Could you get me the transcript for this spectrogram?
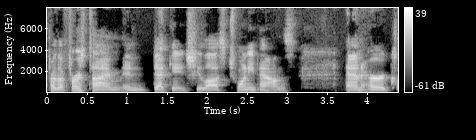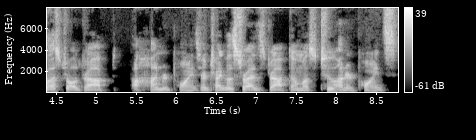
for the first time in decades, she lost 20 pounds and her cholesterol dropped 100 points. Her triglycerides dropped almost 200 points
